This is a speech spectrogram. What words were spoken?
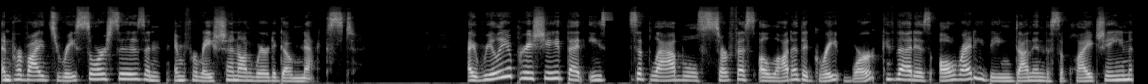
and provides resources and information on where to go next. I really appreciate that ECIP Lab will surface a lot of the great work that is already being done in the supply chain,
